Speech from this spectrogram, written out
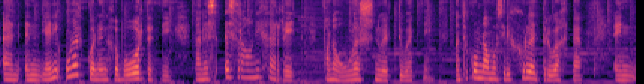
en en jy nie onderkoning geword het nie, dan is Israel nie gered van 'n hongersnood dood nie. Want toe kom dan mos hierdie groot droogte en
